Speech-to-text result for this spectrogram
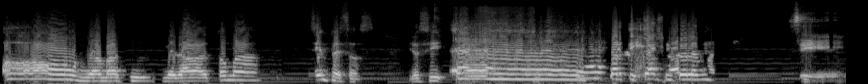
oh, mi mamá me daba, toma 100 pesos. Yo así, ¡eh! party. Sí.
